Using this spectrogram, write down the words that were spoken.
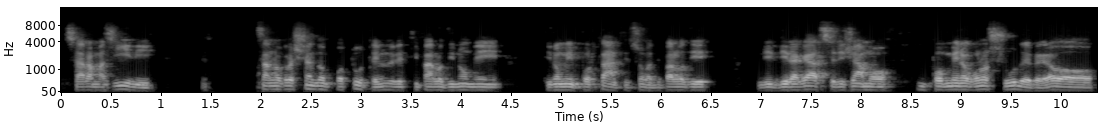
Sara Masini. Stanno crescendo un po' tutte, è inutile che ti parlo di nomi, di nomi importanti, insomma, ti parlo di, di, di ragazze diciamo un po' meno conosciute, però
